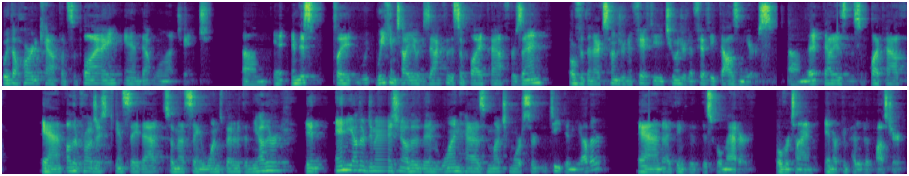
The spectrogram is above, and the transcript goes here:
with a hard cap on supply, and that will not change. Um, in, in, this play, we can tell you exactly the supply path for Zen over the next 150, 250,000 years. Um, that, that is the supply path and other projects can't say that. So I'm not saying one's better than the other in any other dimension other than one has much more certainty than the other. And I think that this will matter over time in our competitive posture.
